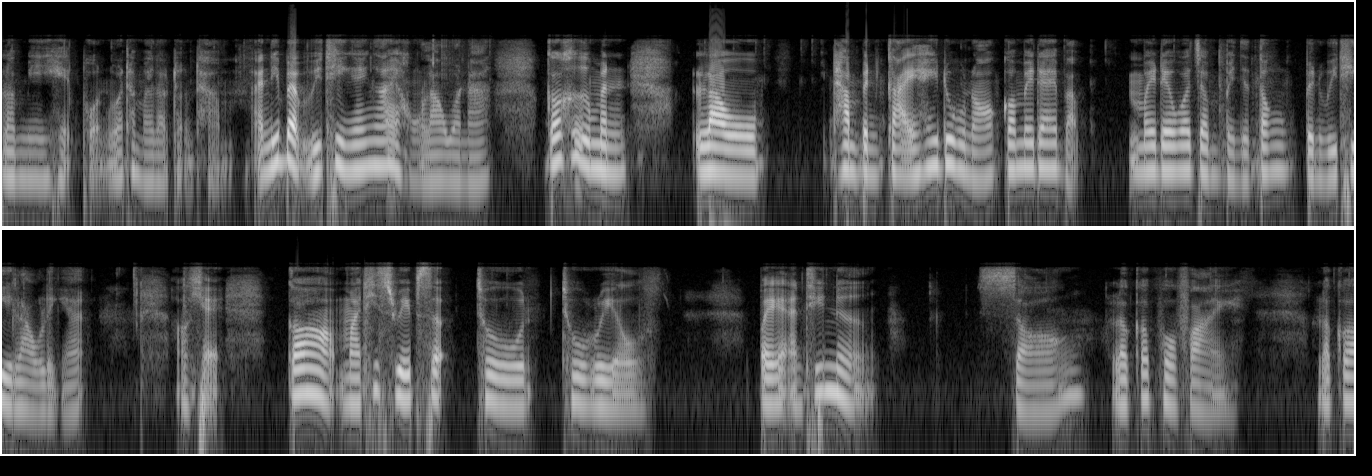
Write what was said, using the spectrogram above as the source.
เรามีเหตุผลว่าทำไมเราถึงทำ อันนี้แบบวิธีง่าย ๆของเราอะนะ ก็คือมันเราทำเป็นไกด์ให้ดูเนาะ ก็ไม่ได้แบบไม่ได้ว่าจำเป็นจะต้องเป็นวิธีเราอะไรเงี้ย โอเค ก็มาที่ sweep to to reel ไปอันที่หนึ่งสองแล้วก็ profile แล้วก็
